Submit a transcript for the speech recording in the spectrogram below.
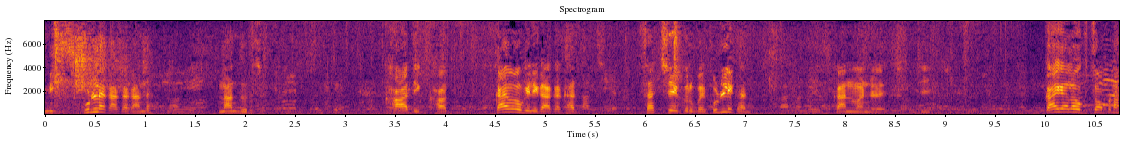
मिक्स कुठला काका कांदा? नांदूरचा. खाद एक खाद. काय भाव गेली काका खाद? सातशे एक रुपये. कुठली खाद? कान मांडळ ठीक. काय गेला हो चोपडा?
